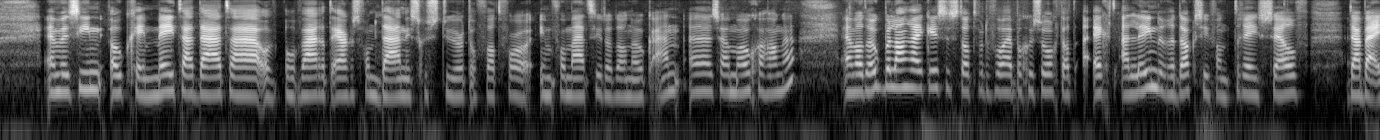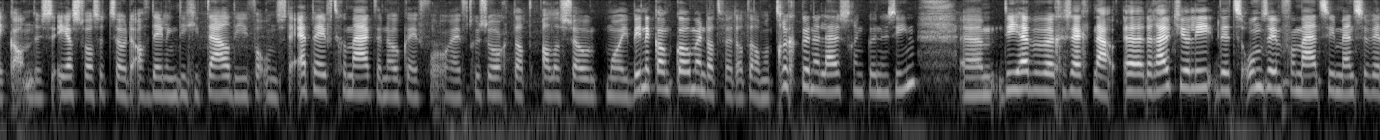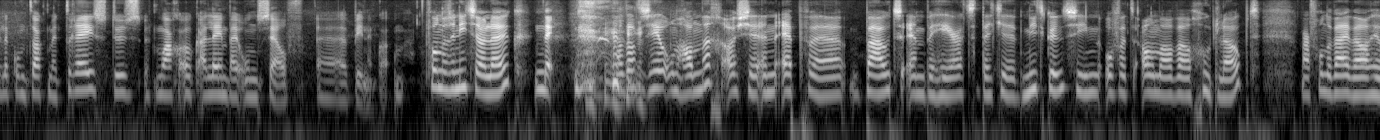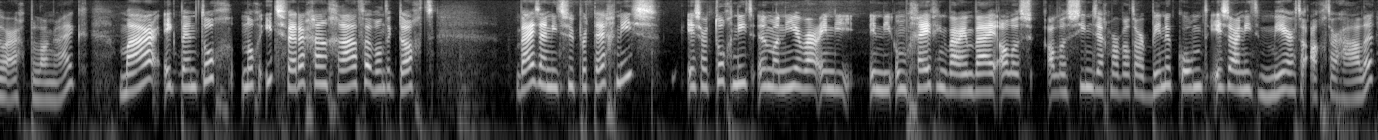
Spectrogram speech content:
En we zien ook geen metadata of, of waar het ergens vandaan is gestuurd of wat voor informatie er dan ook aan eh, zou mogen hangen. En wat ook belangrijk is, is dat we ervoor hebben gezorgd dat echt alleen de redactie van Trace zelf daarbij kan. Dus eerst was het zo de afdeling digitaal die voor ons de app heeft gemaakt en ook heeft voor heeft gezorgd dat alles zo mooi binnen kan komen en dat we dat allemaal terug kunnen luisteren en kunnen zien. Ehm, die hebben we gezegd, nou, eh, eruit jullie, dit is onze informatie. Mensen willen contact met Trace, dus het mag ook alleen bij ons zelf eh, binnenkomen. Vonden ze niet zo leuk. Nee. Want dat is heel onhandig als je een app eh, bouwt en beheert. Dat je niet kunt zien of het allemaal wel goed loopt. Maar vonden wij wel heel erg belangrijk. Maar ik ben toch nog iets verder gaan graven. Want ik dacht, wij zijn niet super technisch. Is er toch niet een manier waarin die, in die omgeving waarin wij alles, alles zien, zeg maar, wat er binnenkomt, is daar niet meer te achterhalen?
